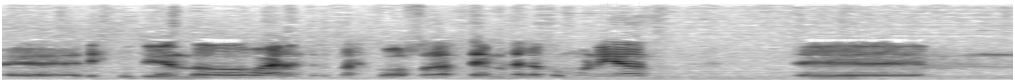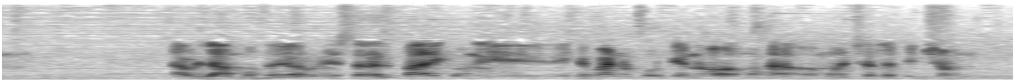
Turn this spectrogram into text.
eh, discutiendo, bueno, entre otras cosas, temas de la comunidad, eh, hablamos de organizar el PyCon y dije, bueno, ¿por qué no? Vamos a, vamos a echarle pichón.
